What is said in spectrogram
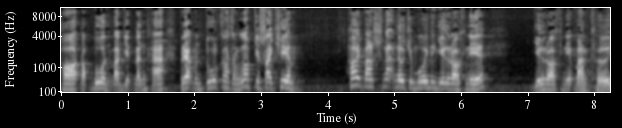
ខ14បាទយើងដឹងថាព្រះបន្ទូលក៏ត្រឡប់ជាសាច់ឈាមហើយបានស្នាក់នៅជាមួយនឹងយើងរាល់គ្នា យើងរាល់គ្នាបានឃើញ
